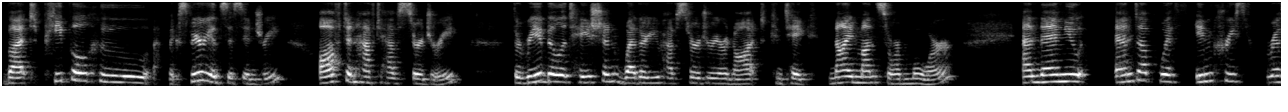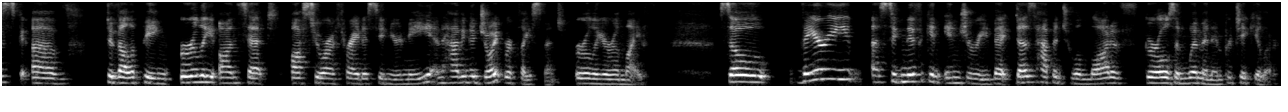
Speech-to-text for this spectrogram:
but people who experience this injury often have to have surgery. The rehabilitation, whether you have surgery or not, can take nine months or more. And then you end up with increased risk of developing early onset osteoarthritis in your knee and having a joint replacement earlier in life. So, very a significant injury that does happen to a lot of girls and women in particular.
